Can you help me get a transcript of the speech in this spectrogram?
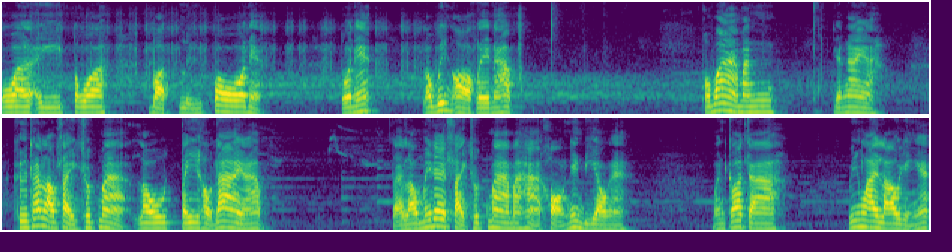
กลัวไอตัวบอทหรือโปเนี่ย ตัวเนี้ยเราวิ่งออกเลยนะครับ เพราะว่ามันยังไงอะ คือถ้าเราใส่ชุดมาเราตีเขาได้นะครับ แต่เราไม่ได้ใส่ชุดมามาหาของอย่างเดียวไง มันก็จะวิ่งไล่เราอย่างเงี้ย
